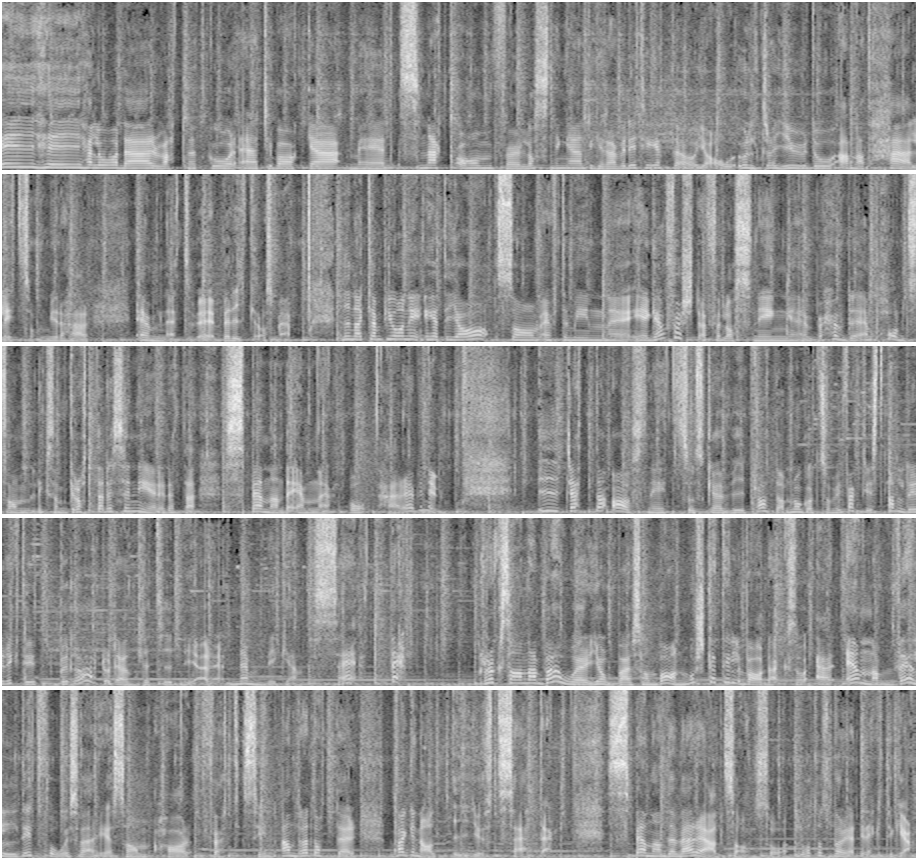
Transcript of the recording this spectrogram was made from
Hej, hej, hallå där! Vattnet går är tillbaka med snack om förlossningar, graviditet och, ja, och ultraljud och annat härligt som ju det här ämnet eh, berikar oss med. Nina Campioni heter jag som efter min eh, egen första förlossning eh, behövde en podd som liksom grottade sig ner i detta spännande ämne och här är vi nu. I detta avsnitt så ska vi prata om något som vi faktiskt aldrig riktigt berört ordentligt tidigare, nämligen säte. Roxana Bauer jobbar som barnmorska till vardags och är en av väldigt få i Sverige som har fött sin andra dotter vaginalt i just säte. Spännande värre alltså, så låt oss börja direkt tycker jag.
